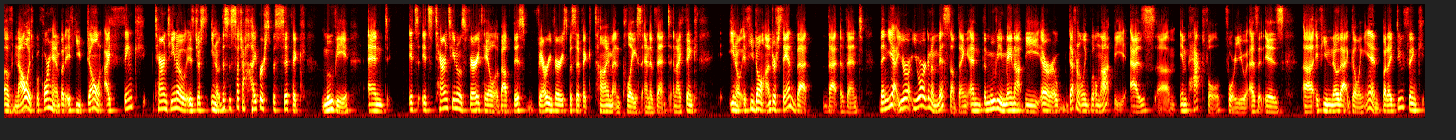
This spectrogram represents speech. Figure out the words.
of knowledge beforehand, but if you don't, I think Tarantino is just you know this is such a hyper specific movie, and it's it's Tarantino's fairy tale about this very very specific time and place and event, and I think you know if you don't understand that that event then yeah, you're you are going to miss something, and the movie may not be, or definitely will not be, as um, impactful for you as it is uh, if you know that going in. But I do think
